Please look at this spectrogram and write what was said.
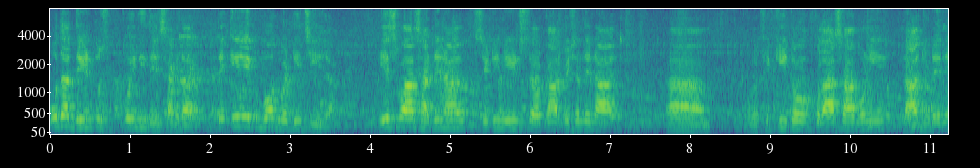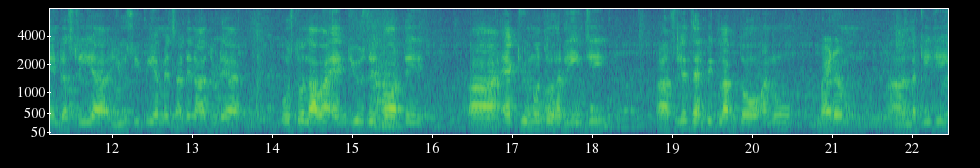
ਉਹਦਾ ਦੇਣ ਤੁਸੀਂ ਕੋਈ ਨਹੀਂ ਦੇ ਸਕਦਾ। ਤੇ ਇਹ ਇੱਕ ਬਹੁਤ ਵੱਡੀ ਚੀਜ਼ ਆ। ਇਸ ਵਾਰ ਸਾਡੇ ਨਾਲ ਸਿਟੀ ਨੀਡਸ ਕਾਰਪੋਰੇਸ਼ਨ ਦੇ ਨਾਲ ਫਿੱਕੀ ਤੋਂ ਕੁਲਾਰ ਸਾਹਿਬ ਹੋਣੀ ਨਾਲ ਜੁੜੇ ਨੇ, ਇੰਡਸਟਰੀ ਆ ਯੂਸੀਪੀਐਮਏ ਸਾਡੇ ਨਾਲ ਜੁੜਿਆ। ਉਸ ਤੋਂ ਇਲਾਵਾ ਐੱਨ ਜੀ ਓਜ਼ ਦੇ ਤੌਰ ਤੇ ਐਕ ਹਿਊਮਨ ਤੋਂ ਹਰਲੀਨ ਜੀ ਫਿਲੈਂਥੈਰੇਪੀ ਕਲੱਬ ਤੋਂ ਅਨੂ, ਮੈਡਮ ਲੱਕੀ ਜੀ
